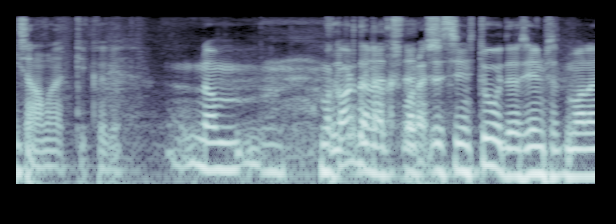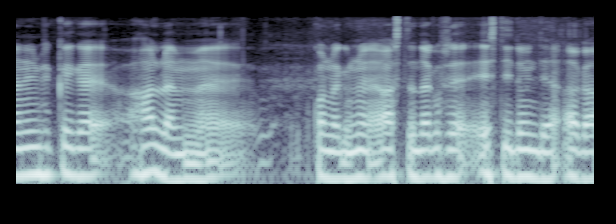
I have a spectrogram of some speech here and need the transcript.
Isamaa äkki ikkagi no ma kardan, et, et siin stuudios ilmselt ma olen ilmselt kõige halvem kolmekümne aasta taguse Eesti tundja, aga.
